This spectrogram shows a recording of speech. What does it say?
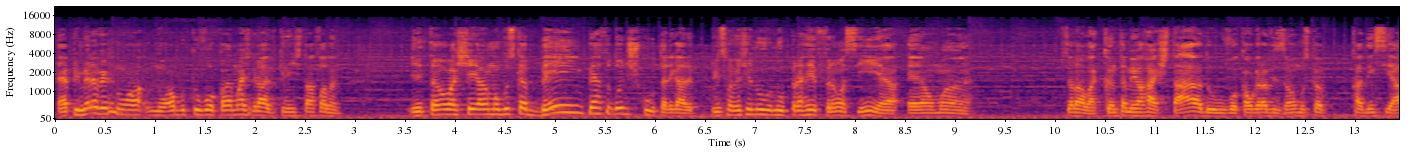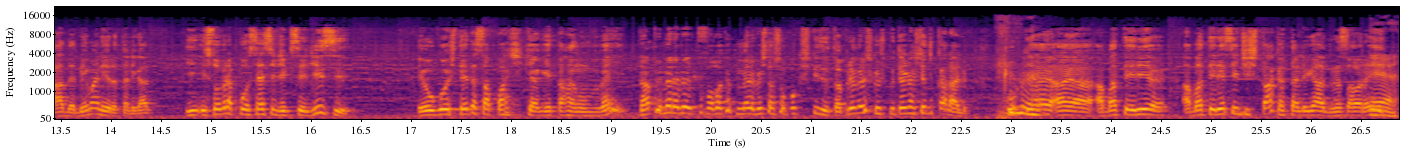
é a primeira vez no, no álbum que o vocal é mais grave, que nem a gente tava falando. Então eu achei ela uma música bem perto do school, tá ligado? Principalmente no, no pré-refrão, assim, é, é uma. Sei lá, ela canta meio arrastado, o vocal gravizão, música cadenciada, é bem maneira, tá ligado? E, e sobre a Possessed que você disse, eu gostei dessa parte que a guitarra não vem. Na primeira vez, tu falou que a primeira vez tu achou um pouco esquisito. A primeira vez que eu escutei eu já achei do caralho. Porque a, a- a bateria. A bateria se destaca, tá ligado? Nessa hora aí. É,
